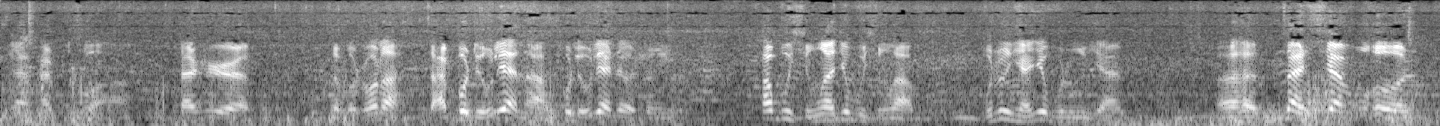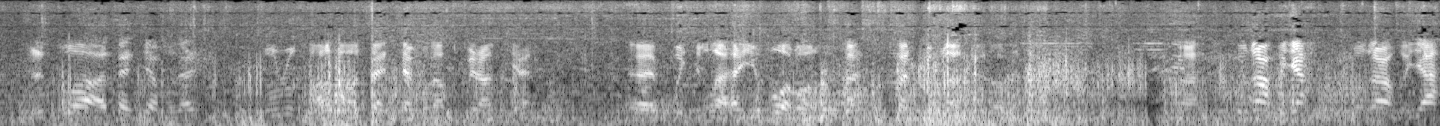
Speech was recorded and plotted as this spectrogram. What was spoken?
应该还不错啊。但是。怎么说呢？咱不留恋呢，不留恋这个生意，它不行了就不行了，不挣钱就不挣钱。呃，再羡慕人多啊，再羡慕咱红薯烤好，再羡慕它非常甜。呃，不行了，它已经没落了，它它挣不了太多了。啊，收单回家，收单回家。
